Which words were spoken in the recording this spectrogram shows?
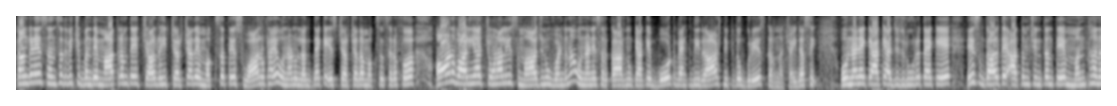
ਕੰਗ ਨੇ ਸੰਸਦ ਵਿੱਚ ਬੰਦੇ ਮਾਤਰਮ ਤੇ ਚੱਲ ਰਹੀ ਚਰਚਾ ਦੇ ਮਕਸਦ ਤੇ ਸਵਾਲ ਉਠਾਏ। ਉਹਨਾਂ ਨੂੰ ਲੱਗਦਾ ਹੈ ਕਿ ਇਸ ਚਰਚਾ ਦਾ ਮਕਸਦ ਸਿਰਫ ਆਉਣ ਵਾਲੀਆਂ ਚੋਣਾਂ ਲਈ ਸਮਾਜ ਨੂੰ ਵੰਡਣਾ, ਉਹਨਾਂ ਨੇ ਸਰਕਾਰ ਨੂੰ ਕਿਹਾ ਕਿ ਵੋਟ ਬੈਂਕ ਦੀ ਰਾਜਨੀਤੀ ਤੋਂ ਗੁਰੇਜ਼ ਕਰਨਾ ਚਾਹੀਦਾ ਸੀ। ਉਹਨਾਂ ਨੇ ਕਿਹਾ ਕਿ ਅੱਜ ਜ਼ਰੂਰਤ ਹੈ ਕਿ ਇਸ ਗੱਲ ਤੇ ਆਤਮ ਚਿੰਤਨ ਤੇ ਮੰਥਨ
